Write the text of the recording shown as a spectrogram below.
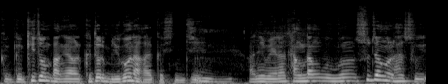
그, 그 기존 방향을 그대로 밀고 나갈 것인지 음. 아니면 상당 부분 수정을 할 수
